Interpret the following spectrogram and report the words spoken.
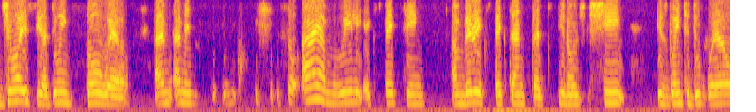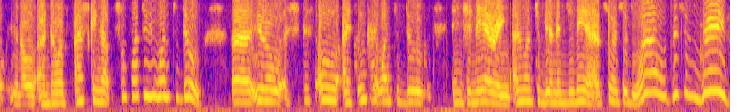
Joyce, you are doing so well. I'm, I mean, so I am really expecting, I'm very expectant that, you know, she is going to do well, you know, and I was asking her, so what do you want to do? Uh, you know, she says, oh, I think I want to do engineering. I want to be an engineer. So I said, wow, this is great.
